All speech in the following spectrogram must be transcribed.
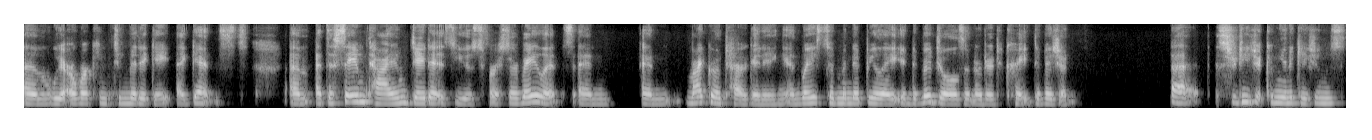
um, we are working to mitigate against. Um, at the same time, data is used for surveillance and and micro targeting and ways to manipulate individuals in order to create division. Uh, strategic communications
